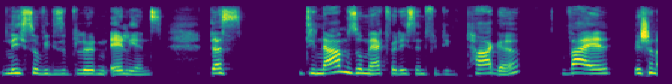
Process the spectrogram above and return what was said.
nicht so wie diese blöden Aliens, dass die Namen so merkwürdig sind für die Tage, weil wir schon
